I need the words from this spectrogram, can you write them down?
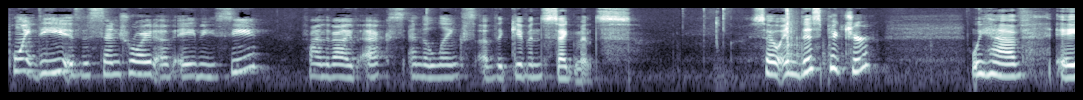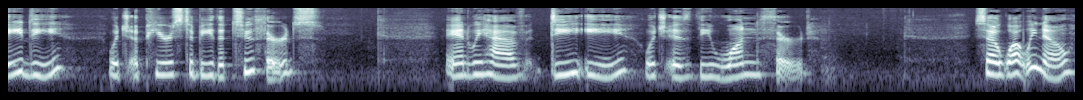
Point D is the centroid of ABC. Find the value of x and the lengths of the given segments. So in this picture, we have AD, which appears to be the two-thirds, and we have DE, which is the one-third. So what we know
